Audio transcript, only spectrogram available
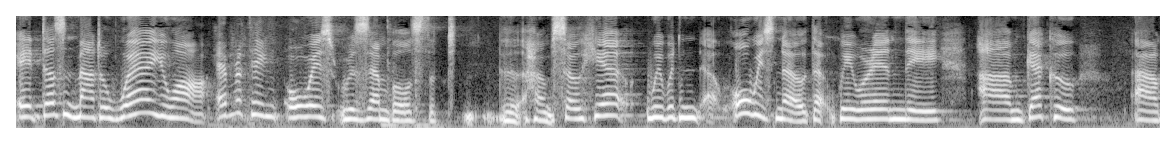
it doesn't matter where you are, everything always resembles the, the home. So here we would always know that we were in the um, Geku uh,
